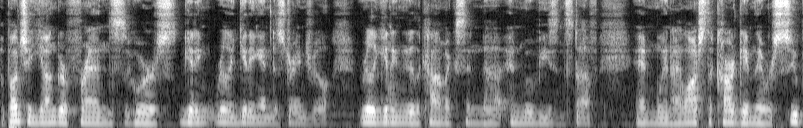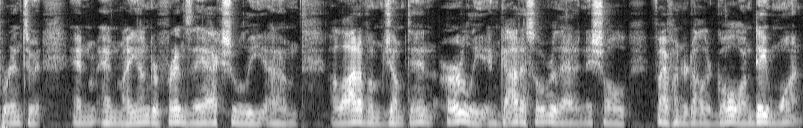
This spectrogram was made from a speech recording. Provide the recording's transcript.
a bunch of younger friends who are getting really getting into Strangeville, really getting into the comics and uh, and movies and stuff. And when I launched the card game, they were super into it. And and my younger friends, they actually um, a lot of them jumped in early and got us over that initial five hundred dollar goal on day one.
